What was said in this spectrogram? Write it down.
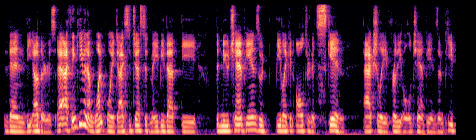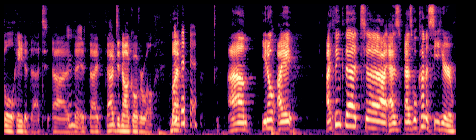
than the others. I think even at one point I suggested maybe that the the new champions would be like an alternate skin actually for the old champions, and people hated that. Uh, that, that that did not go over well. But um, you know, I I think that uh, as as we'll kind of see here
